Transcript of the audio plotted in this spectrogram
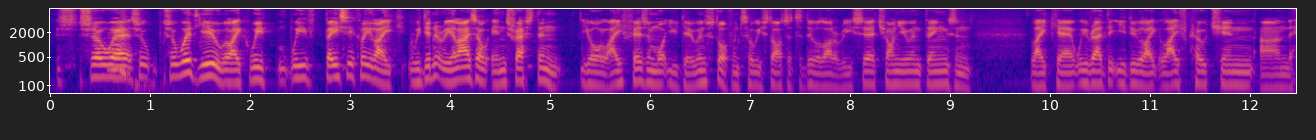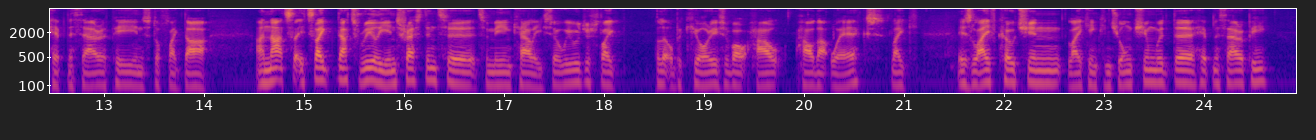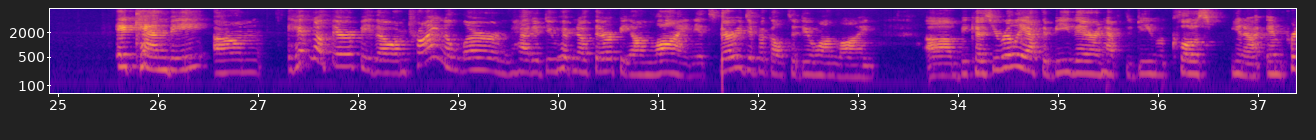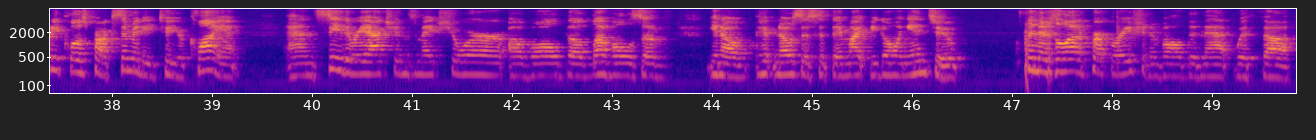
S- So, uh, so, so with you, like we've we've basically like we didn't realize how interesting your life is and what you do and stuff until we started to do a lot of research on you and things. And like uh, we read that you do like life coaching and the hypnotherapy and stuff like that. And that's it's like that's really interesting to to me and Kelly. So we were just like a little bit curious about how how that works. Like, is life coaching like in conjunction with the hypnotherapy? It can be. Um, hypnotherapy, though, I'm trying to learn how to do hypnotherapy online. It's very difficult to do online um, because you really have to be there and have to be close, you know, in pretty close proximity to your client and see the reactions, make sure of all the levels of, you know, hypnosis that they might be going into. And there's a lot of preparation involved in that with, uh,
